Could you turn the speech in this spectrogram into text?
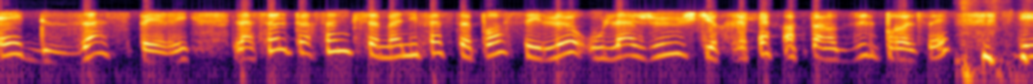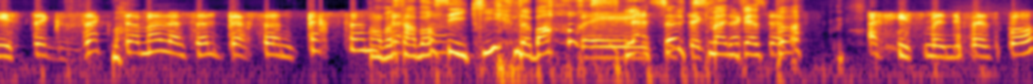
exaspéré. La seule personne qui se manifeste pas, c'est le ou la juge qui aurait entendu le procès. Et c'est exactement la seule personne. Personne. On va personne- savoir c'est qui, d'abord. Ben, c'est la seule qui se manifeste pas. Il se manifeste pas.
